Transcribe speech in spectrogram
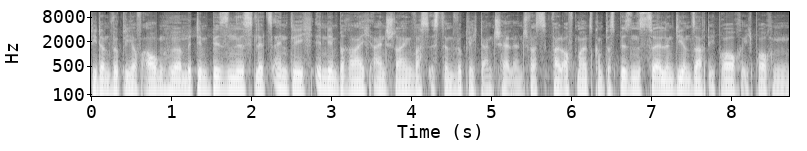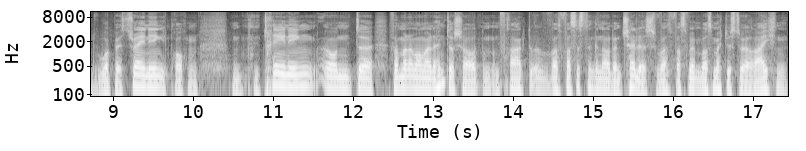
die dann wirklich auf Augenhöhe mit dem Business letztendlich in den Bereich einsteigen. Was ist denn wirklich dein Challenge? Was, weil oftmals kommt das Business zu L&D und sagt, ich brauche, ich brauche ein Web-based Training, ich brauche ein, ein, Training. Und äh, wenn man aber mal dahinter schaut und, und fragt, was, was ist denn genau dein Challenge? Was, was, was möchtest du erreichen?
